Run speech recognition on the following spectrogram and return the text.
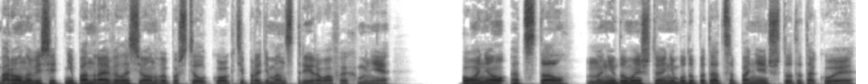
Барону висеть не понравилось, и он выпустил когти, продемонстрировав их мне. «Понял, отстал. Но не думай, что я не буду пытаться понять, что ты такое».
